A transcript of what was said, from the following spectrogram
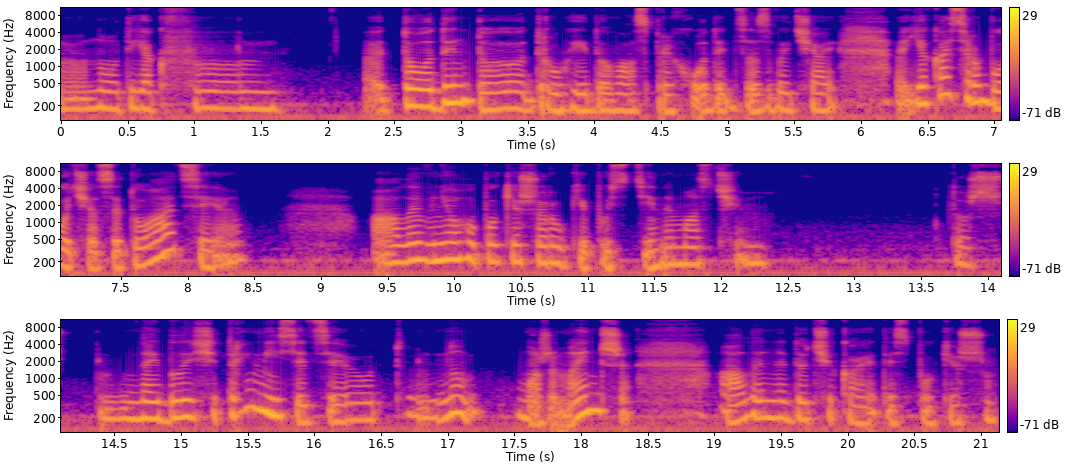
ну, от як в, то один, то другий до вас приходить зазвичай. Е, Якась робоча ситуація, але в нього поки що руки пусті, нема з чим. Тож найближчі три місяці, от, ну, може менше, але не дочекаєтесь поки що.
